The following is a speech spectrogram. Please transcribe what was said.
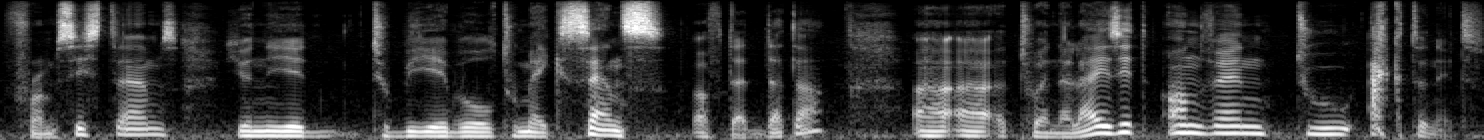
from systems. You need to be able to make sense of that data, uh, uh, to analyze it, and then to act on it,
